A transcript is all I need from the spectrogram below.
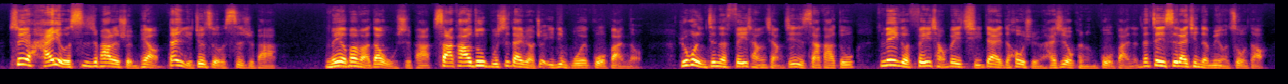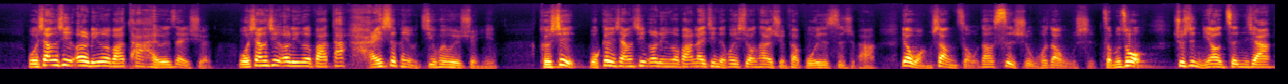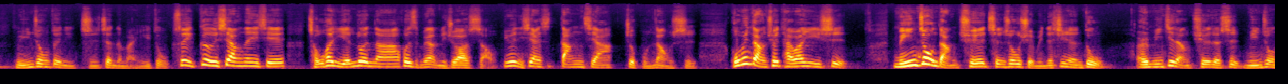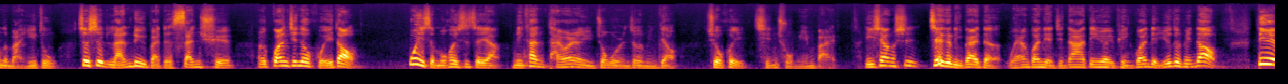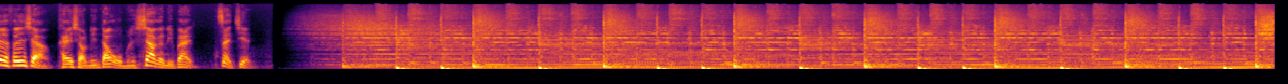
所以还有四十趴的选票，但也就只有四十趴。没有办法到五十趴，萨卡都不是代表就一定不会过半哦。如果你真的非常想，即使萨卡都那个非常被期待的候选人，还是有可能过半的。但这一次赖清德没有做到，我相信二零二八他还会再选，我相信二零二八他还是很有机会会选赢。可是我更相信二零二八赖清德会希望他的选票不会是四十趴，要往上走到四十五或到五十。怎么做？就是你要增加民众对你执政的满意度。所以各项那些仇恨言论啊，或者怎么样，你就要少，因为你现在是当家就不闹事。国民党缺台湾意识，民众党缺成熟选民的信任度，而民进党缺的是民众的满意度。这是蓝绿白的三缺。而关键的回到为什么会是这样？你看台湾人与中国人这个民调就会清楚明白。以上是这个礼拜的暐瀚观点，请大家订阅品观点 YouTube 频道，订阅分享，开小铃铛，我们下个礼拜再见。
